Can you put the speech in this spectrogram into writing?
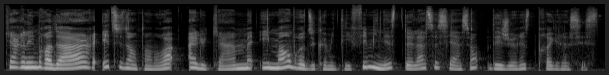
Caroline Brodeur, étudiante en droit à l'UCAM et membre du comité féministe de l'Association des juristes progressistes.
